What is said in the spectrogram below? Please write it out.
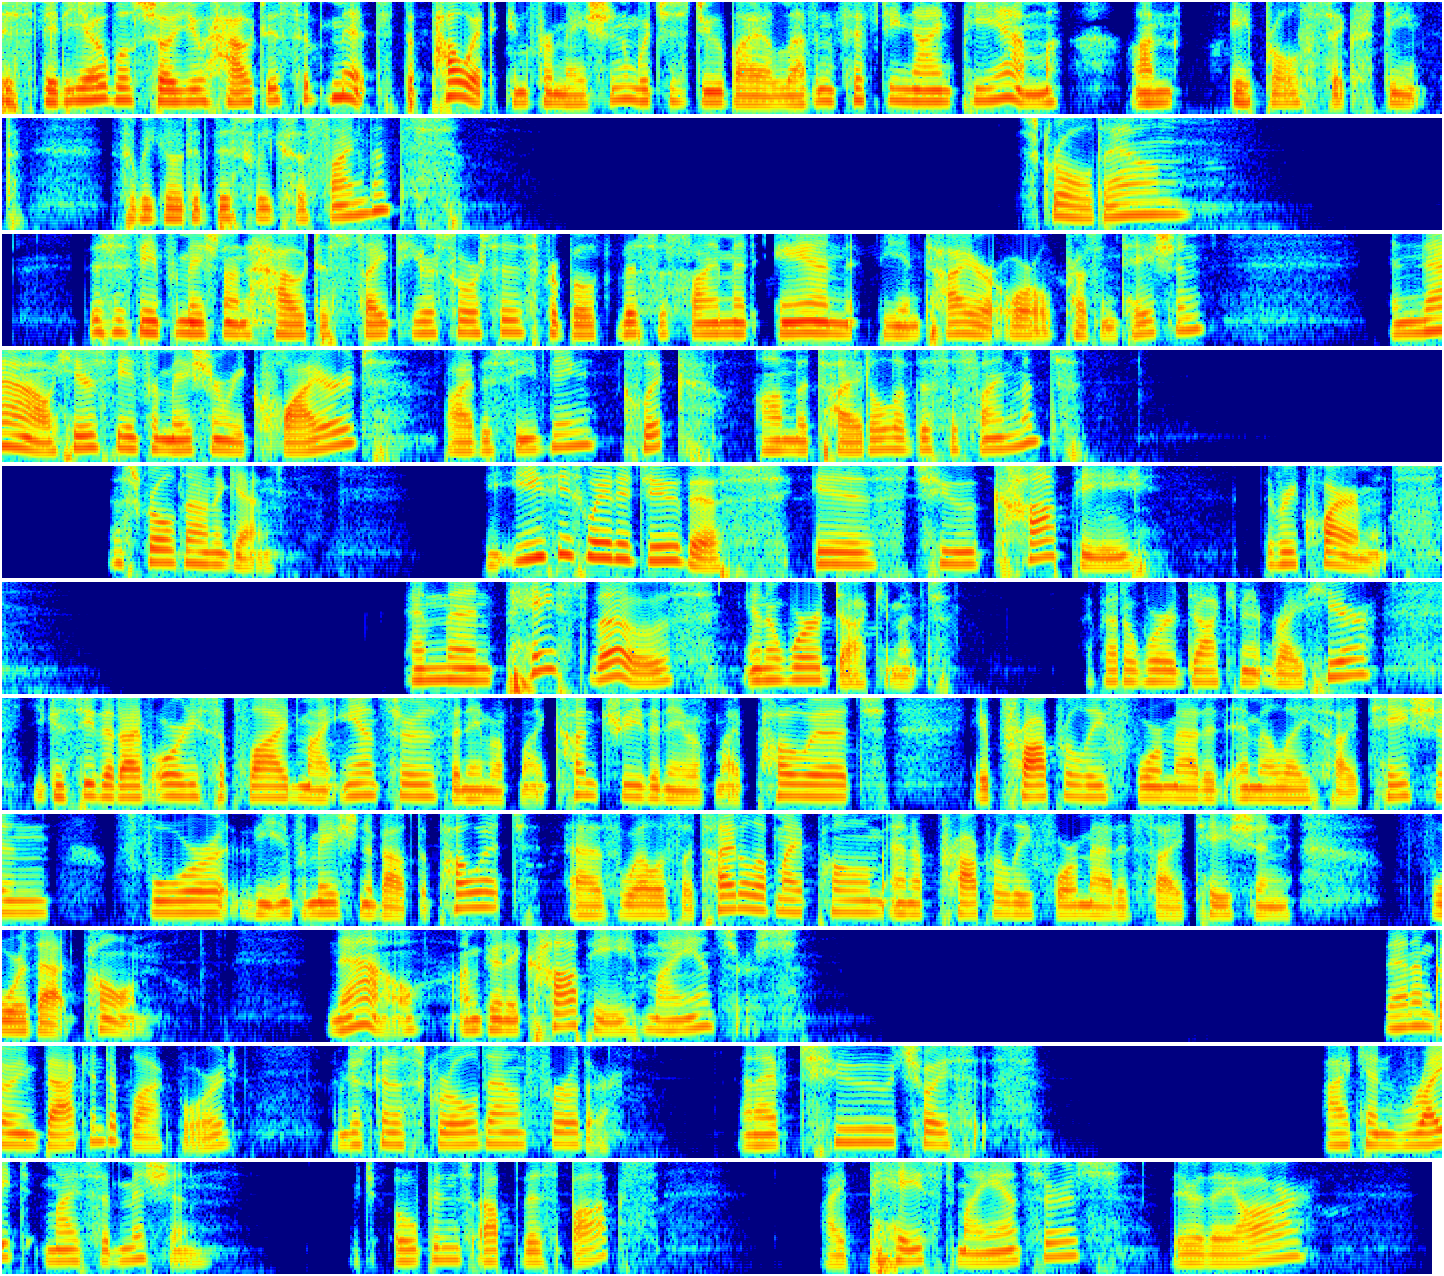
This video will show you how to submit the POET information which is due by 11.59 p.m. on April 16th. So we go to this week's assignments, scroll down. This is the information on how to cite your sources for both this assignment and the entire oral presentation. And now here's the information required by this evening. Click on the title of this assignment and scroll down again. The easiest way to do this is to copy the requirements and then paste those in a Word document. I've got a Word document right here. You can see that I've already supplied my answers, the name of my country, the name of my poet, a properly formatted MLA citation for the information about the poet, as well as the title of my poem and a properly formatted citation for that poem. Now I'm going to copy my answers. Then I'm going back into Blackboard. I'm just going to scroll down further. And I have two choices. I can write my submission, which opens up this box. I paste my answers. There they are.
